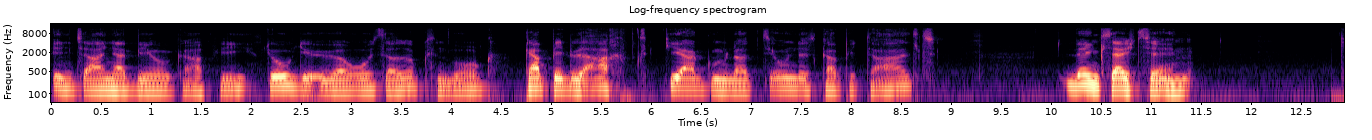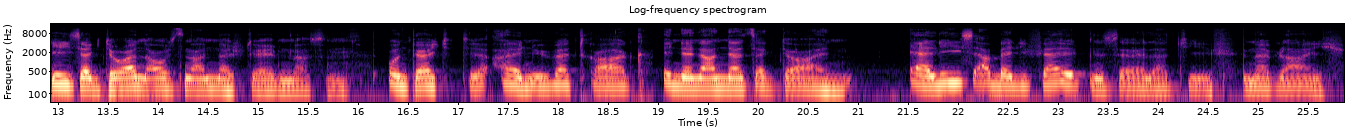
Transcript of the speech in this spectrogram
in seiner Biografie Studie über Rosa Luxemburg, Kapitel 8, die Akkumulation des Kapitals, Link 16, die Sektoren auseinanderstreben lassen und richtete einen Übertrag in den anderen Sektor ein. Er ließ aber die Verhältnisse relativ immer gleich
